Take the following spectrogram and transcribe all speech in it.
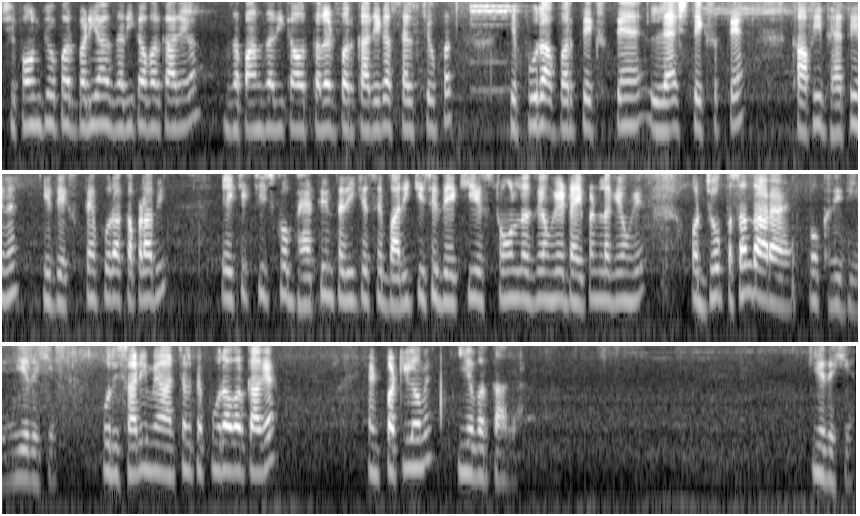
शिफोन के ऊपर बढ़िया जरी का वर्क आ जाएगा, जापान जरी का और कलर्ड वर्क आ जाएगा सेल्फ के ऊपर। ये पूरा वर्क देख सकते हैं लैश देख सकते हैं, काफ़ी बेहतरीन है। ये देख सकते हैं पूरा कपड़ा भी। एक एक चीज़ को बेहतरीन तरीके से, बारीकी से देखिए, स्टोन लगे होंगे डायमंड लगे होंगे, और जो पसंद आ रहा है, वो खरीदिए। ये देखिए, पूरी साड़ी में आंचल पे पूरा वर्क आ गया, एंड पटलियों में ये वर्क आ गया। ये देखिए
